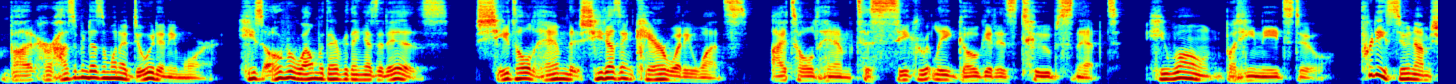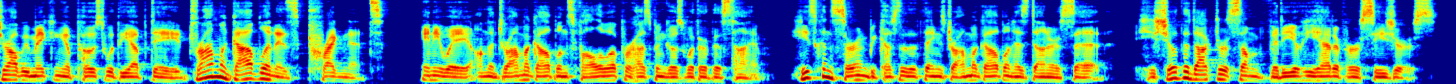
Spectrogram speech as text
But her husband doesn't want to do it anymore. He's overwhelmed with everything as it is. She told him that she doesn't care what he wants. I told him to secretly go get his tube snipped. He won't, but he needs to. Pretty soon, I'm sure I'll be making a post with the update Drama Goblin is pregnant. Anyway, on the Drama Goblin's follow up, her husband goes with her this time. He's concerned because of the things Drama Goblin has done or said. He showed the doctor some video he had of her seizures.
